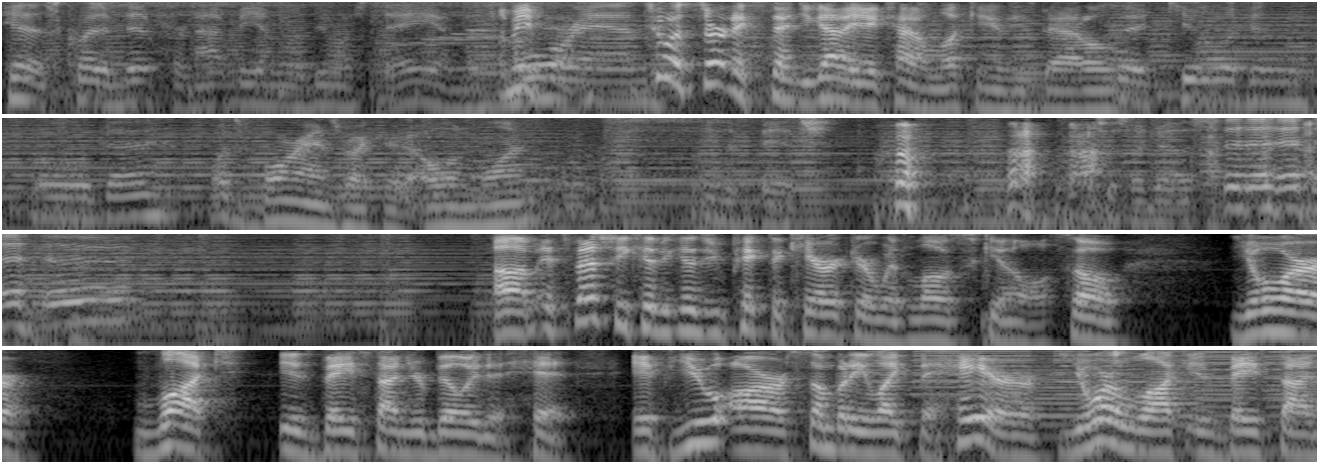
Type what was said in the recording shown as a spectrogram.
Hit us quite a bit for not being able to do much damage. I mean, Boran. to a certain extent, you gotta get kind of lucky in these battles. It's a cute looking little guy. What's Boran's record? 0 and 1? He's a bitch. Just like us. Um, especially 'cause- because you picked a character with low skill, so your luck is based on your ability to hit. If you are somebody like the hare, your luck is based on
